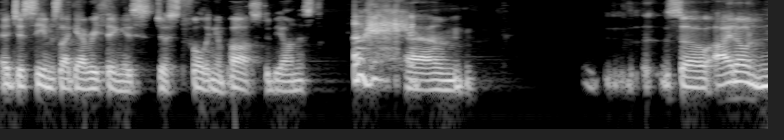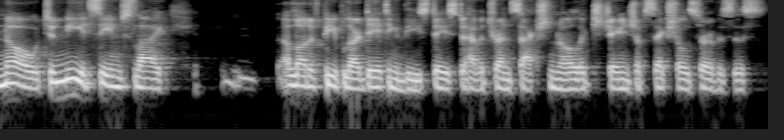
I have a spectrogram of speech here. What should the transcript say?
it just seems like everything is just falling apart. To be honest. Okay. Um, so I don't know. To me, it seems like a lot of people are dating these days to have a transactional exchange of sexual services,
